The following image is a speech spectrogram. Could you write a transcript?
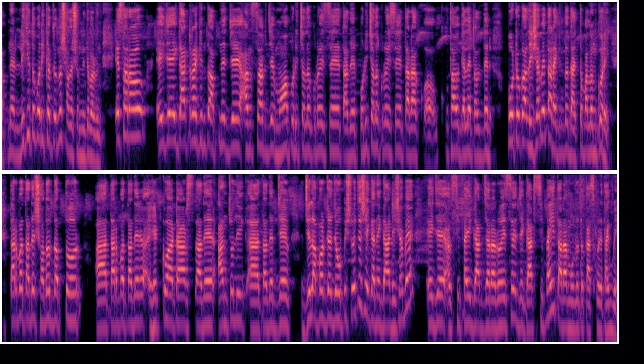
আপনার লিখিত পরীক্ষার জন্য সাজেশন নিতে পারবেন। এছাড়াও, এই যে এই গার্ডরা কিন্তু আপনার যে আনসার যে মহাপরিচালক রয়েছে তাদের পরিচালক রয়েছে, তারা কোথাও গেলে তাদের প্রোটোকল হিসাবে তারা কিন্তু দায়িত্ব পালন করে। তারপর তাদের সদর দপ্তর তারপর তাদের হেডকোয়ার্টার্স তাদের আঞ্চলিক তাদের যে জেলা পর্যায়ে যে অফিস রয়েছে, সেখানে গার্ড হিসাবে এই যে সিপাহী গার্ড যারা রয়েছে, যে গার্ড সিপাহী, তারা মূলত কাজ করে থাকবে।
